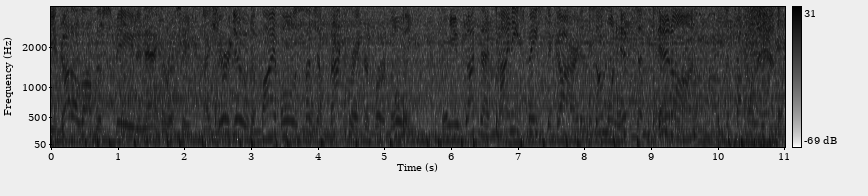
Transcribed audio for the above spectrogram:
You gotta love the speed and accuracy. I sure do. The five-hole is such a backbreaker for a goalie. When you've got that tiny space to guard and someone hits it dead on, it's a tough one to handle.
